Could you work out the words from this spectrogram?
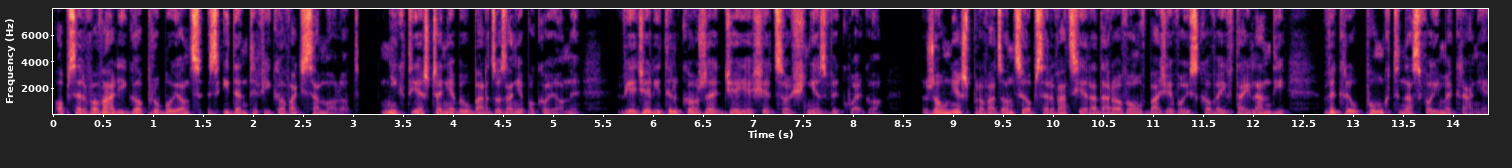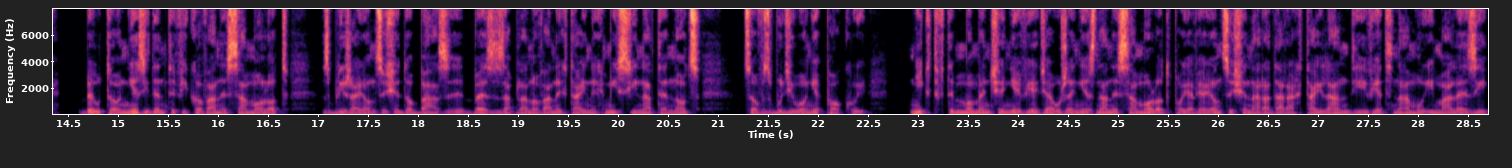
Obserwowali go, próbując zidentyfikować samolot. Nikt jeszcze nie był bardzo zaniepokojony. Wiedzieli tylko, że dzieje się coś niezwykłego. Żołnierz prowadzący obserwację radarową w bazie wojskowej w Tajlandii wykrył punkt na swoim ekranie. Był to niezidentyfikowany samolot zbliżający się do bazy bez zaplanowanych tajnych misji na tę noc, co wzbudziło niepokój. Nikt w tym momencie nie wiedział, że nieznany samolot pojawiający się na radarach Tajlandii, Wietnamu i Malezji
